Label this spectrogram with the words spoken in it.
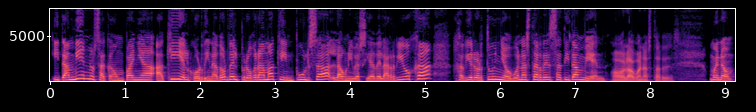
Y también nos acompaña aquí el coordinador del programa que impulsa la Universidad de La Rioja, Javier Ortuño. Buenas tardes a ti también. Hola, buenas tardes. Bueno,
